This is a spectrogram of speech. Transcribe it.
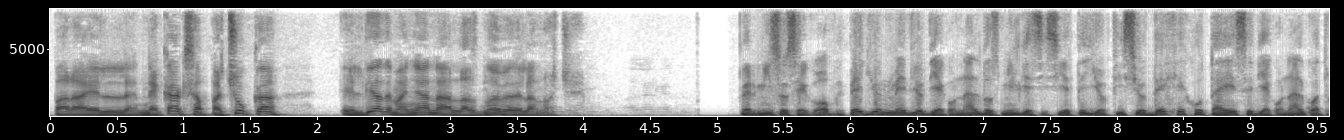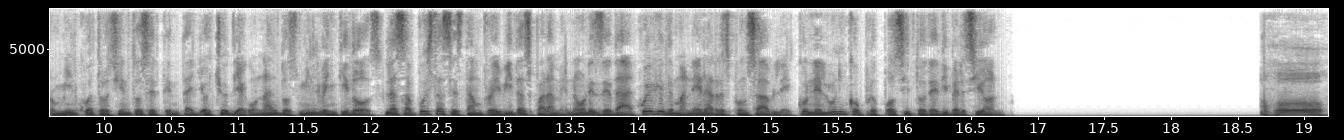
para el Necaxa Pachuca el día de mañana a las 9 de la noche. Permiso Segov, Bello en medio diagonal 2017 y oficio DGJS diagonal 4478 diagonal 2022. Las apuestas están prohibidas para menores de edad. Juegue de manera responsable, con el único propósito de diversión. Ojo.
